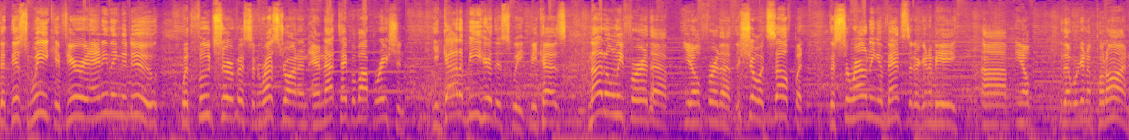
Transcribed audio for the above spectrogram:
that this week, if you're in anything to do with food service and restaurant and, and that type of operation, you got to be here this week because not only for the you know for the, the show itself, but the surrounding events that are to be um, you know that we're to put on,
